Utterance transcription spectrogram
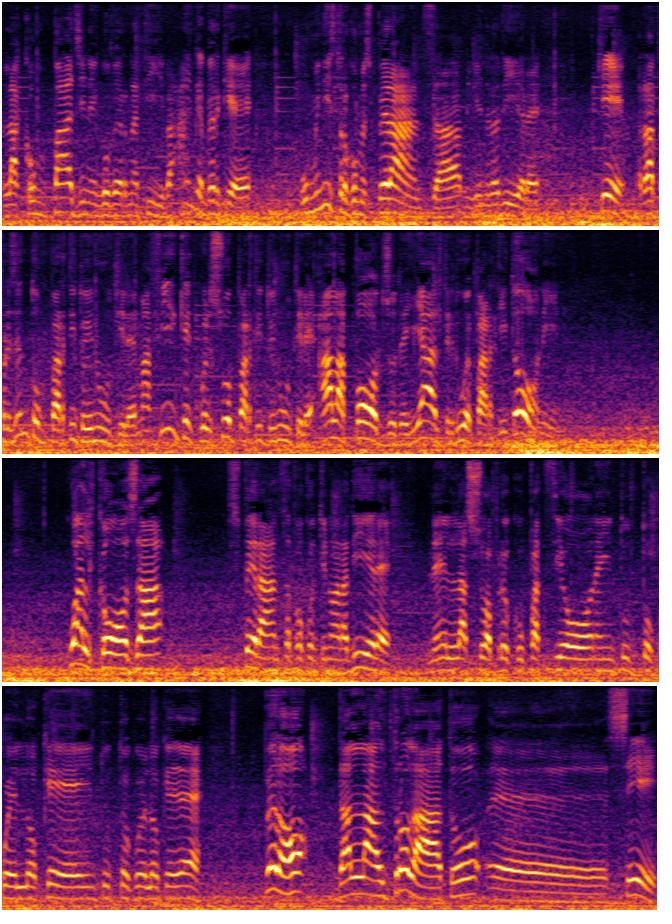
la compagine governativa, anche perché un ministro come Speranza, mi viene da dire, che rappresenta un partito inutile, ma finché quel suo partito inutile ha l'appoggio degli altri due partitoni, qualcosa Speranza può continuare a dire nella sua preoccupazione, in tutto quello che è, in tutto quello che è. Però dall'altro lato, eh, se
